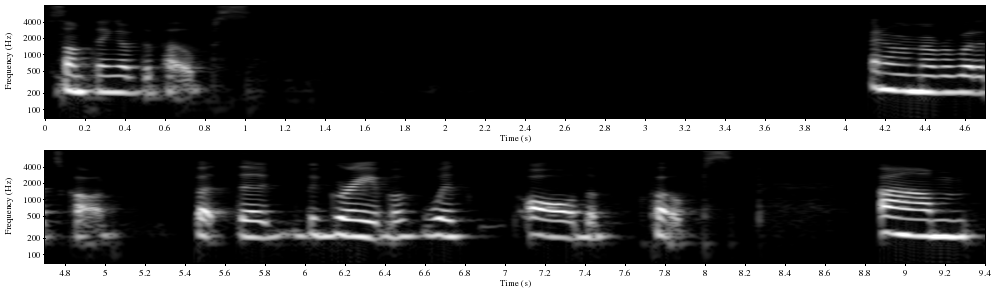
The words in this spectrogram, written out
something of the popes. I don't remember what it's called, but the the grave of, with all the popes. Um,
